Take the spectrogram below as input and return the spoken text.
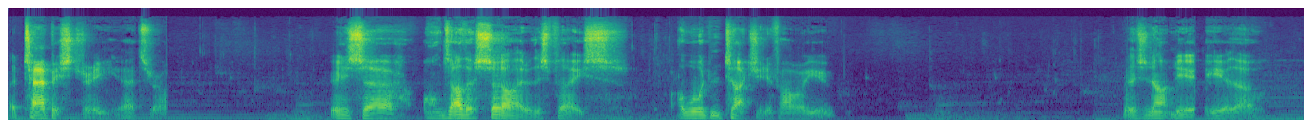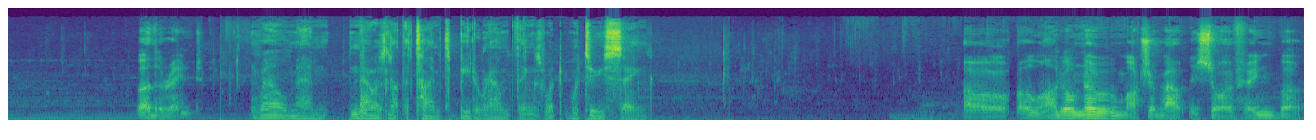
A tapestry. That's right. It's uh, on the other side of this place. I wouldn't touch it if I were you. But it's not near here, though. Other end. Well, man, now is not the time to beat around things. What what are you saying? Oh, well, I don't know much about this sort of thing, but.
